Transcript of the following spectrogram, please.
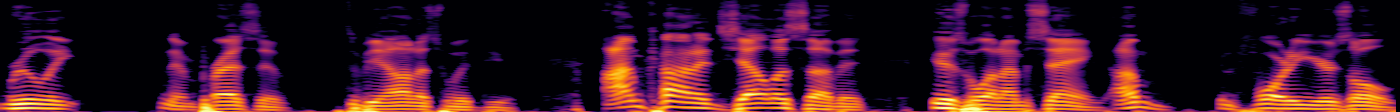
really impressive, to be honest with you. I'm kind of jealous of it, is what I'm saying. I'm 40 years old.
